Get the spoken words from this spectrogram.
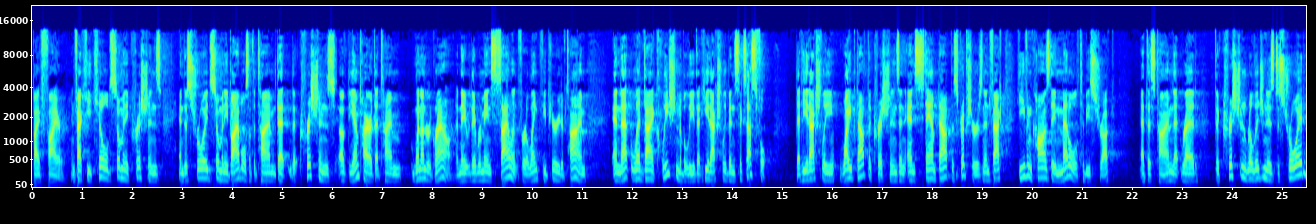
by fire. In fact, he killed so many Christians and destroyed so many Bibles at the time that the Christians of the empire at that time went underground and they, they remained silent for a lengthy period of time. And that led Diocletian to believe that he had actually been successful, that he had actually wiped out the Christians and, and stamped out the scriptures. And in fact, he even caused a medal to be struck at this time that read, The Christian religion is destroyed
